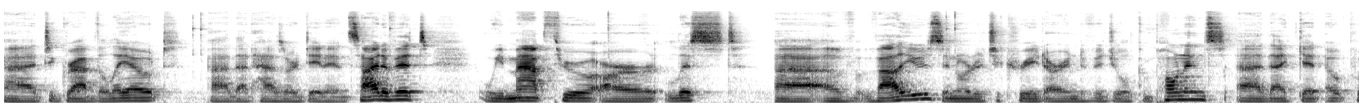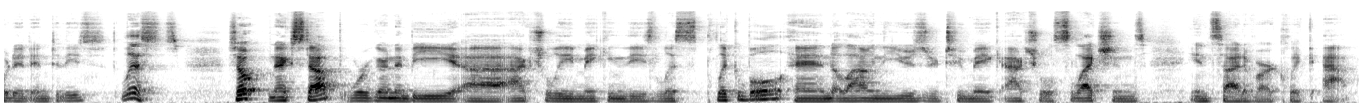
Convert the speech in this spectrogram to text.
uh, to grab the layout uh, that has our data inside of it. We map through our list uh, of values in order to create our individual components uh, that get outputted into these lists. So next up, we're going to be uh, actually making these lists clickable and allowing the user to make actual selections inside of our Qlik app.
